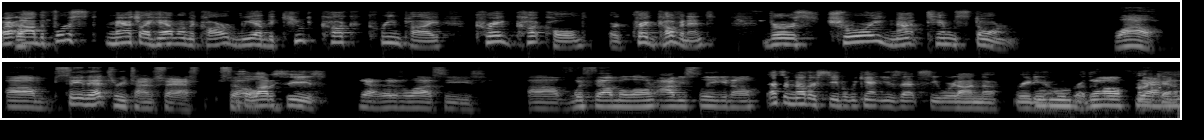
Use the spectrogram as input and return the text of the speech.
right, uh, the first match I have on the card, we have the cute cuck cream pie, Craig Cuckold or Craig Covenant versus Troy, not Tim Storm. Wow. Um, say that three times fast. So that's a lot of C's. Yeah, that is a lot of C's. Uh, with Val Malone, obviously, you know that's another C, but we can't use that C word on the radio. Ooh, the no, yeah,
